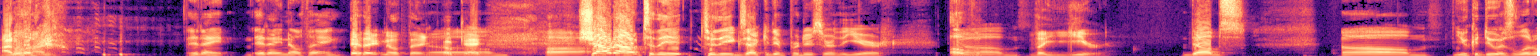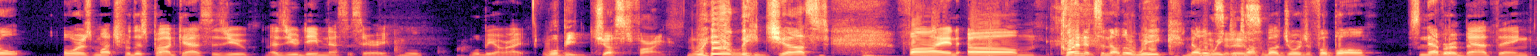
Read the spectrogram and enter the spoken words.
I don't Look. mind. It ain't. It ain't no thing. It ain't no thing. Okay. Um, uh, shout out to the to the executive producer of the year, of um, the year. Dubs. Um, you could do as little or as much for this podcast as you as you deem necessary. We'll we'll be all right. We'll be just fine. We'll be just fine. Um, Clint, it's another week, another Yes, week to is. talk about Georgia football. It's never a bad thing.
